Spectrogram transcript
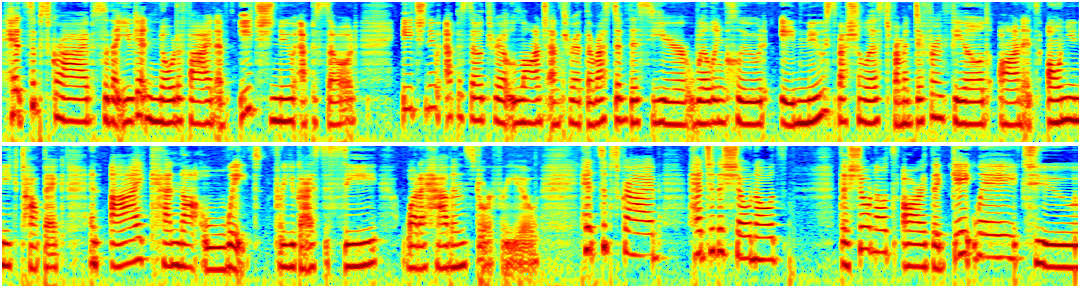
hit subscribe so that you get notified of each new episode. Each new episode throughout launch and throughout the rest of this year will include a new specialist from a different field on its own unique topic. And I cannot wait for you guys to see what I have in store for you. Hit subscribe, head to the show notes. The show notes are the gateway to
